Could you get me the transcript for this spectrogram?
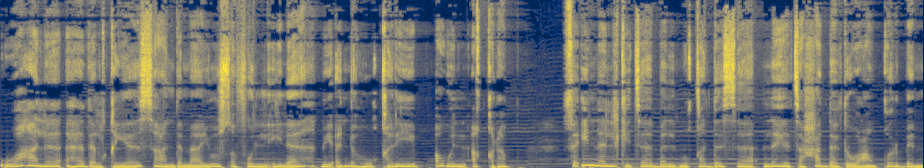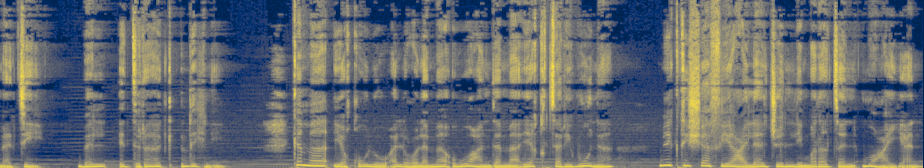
وعلى هذا القياس عندما يوصف الإله بأنه قريب أو الأقرب فإن الكتاب المقدس لا يتحدث عن قرب مادي بل إدراك ذهني. كما يقول العلماء عندما يقتربون من اكتشاف علاج لمرض معين.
